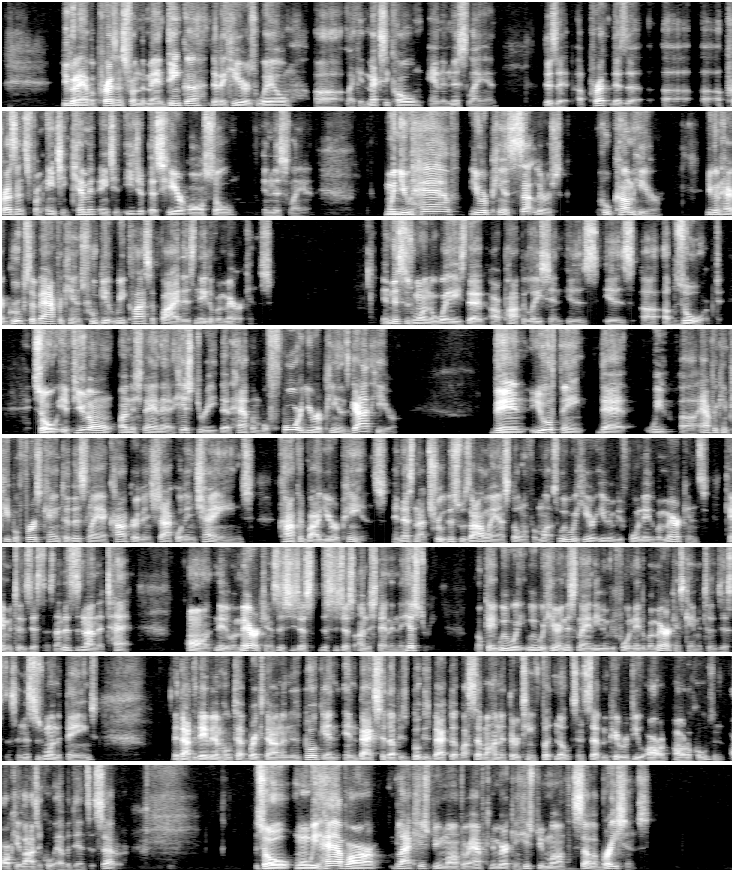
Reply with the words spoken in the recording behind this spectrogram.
You're going to have a presence from the Mandinka that are here as well, uh, like in Mexico and in this land. There's a, a pre, there's a, a, a presence from ancient Kemet, ancient Egypt that's here also in this land. When you have European settlers who come here, you're going to have groups of Africans who get reclassified as Native Americans. And this is one of the ways that our population is is uh, absorbed. So if you don't understand that history that happened before Europeans got here, then you'll think that we uh, African people first came to this land conquered and shackled in chains, conquered by Europeans, and that's not true. This was our land stolen from us. We were here even before Native Americans came into existence. Now, this is not an attack on Native Americans. This is just this is just understanding the history. Okay, we were we were here in this land even before Native Americans came into existence, and this is one of the things that Dr. David Imhotep breaks down in his book and, and backs it up. His book is backed up by 713 footnotes and seven peer-reviewed articles and archaeological evidence, etc. So when we have our Black History Month or African American History Month celebrations,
